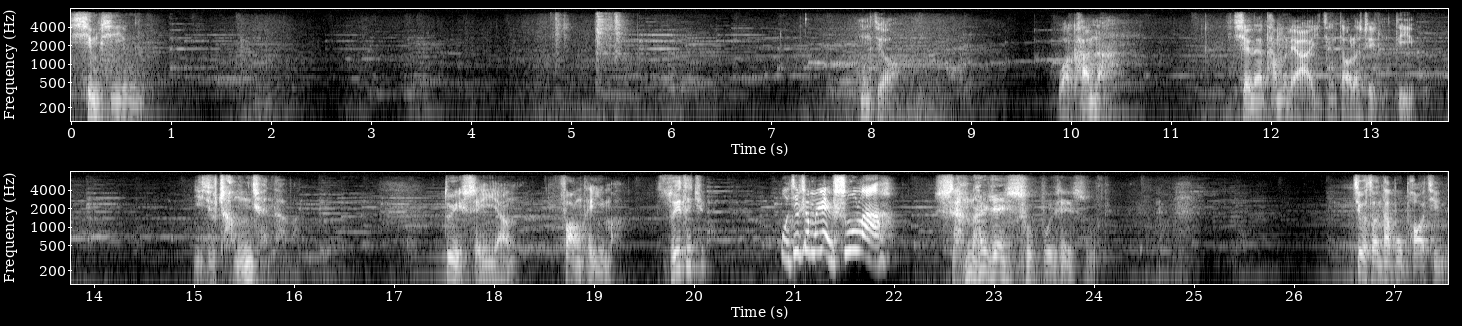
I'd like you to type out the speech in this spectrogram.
信不信由你。孟娇，我看呐，现在他们俩已经到了这种地步，你就成全他吧，对沈阳放他一马，随他去。我就这么认输了？什么认输不认输的？就算他不抛弃你，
